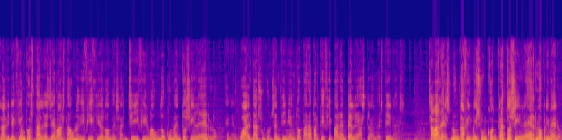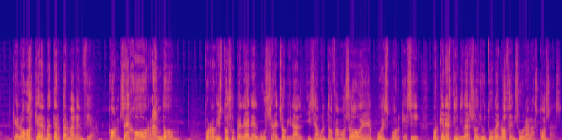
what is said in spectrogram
La dirección postal les lleva hasta un edificio donde Sanchi firma un documento sin leerlo, en el cual da su consentimiento para participar en peleas clandestinas. Chavales, nunca firméis un contrato sin leerlo primero, que luego os quieren meter permanencia. ¡Consejo random! Por lo visto su pelea en el bus se ha hecho viral y se ha vuelto famoso, eh, pues porque sí, porque en este universo YouTube no censura las cosas.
